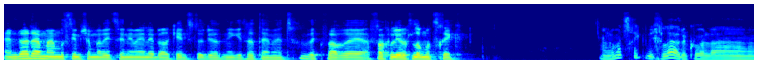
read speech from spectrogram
אני לא יודע מה הם עושים שם הליצנים האלה בארקיין סטודיו, אני אגיד לך את האמת. זה כבר הפך להיות לא מצחיק. לא מצחיק בכלל, כל ה-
